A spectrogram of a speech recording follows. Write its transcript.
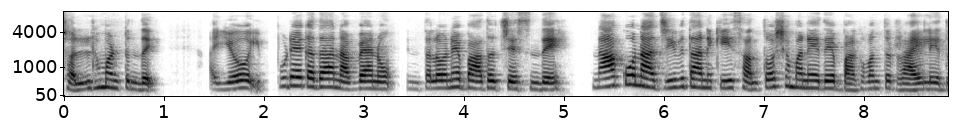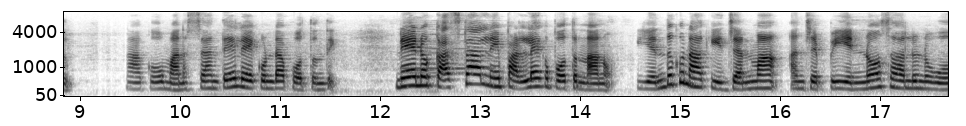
జల్లుమంటుంది. అయ్యో ఇప్పుడే కదా నవ్వాను. ఇంతలోనే బాధ వచ్చేసిందే నాకు నా జీవితానికి సంతోషం అనేదే భగవంతుడు రాయలేదు. నాకు మనశ్శాంతే లేకుండా పోతుంది. నేను కష్టాల్ని పడలేకపోతున్నాను. ఎందుకు నాకు ఈ జన్మ? అని చెప్పి ఎన్నోసార్లు నువ్వు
